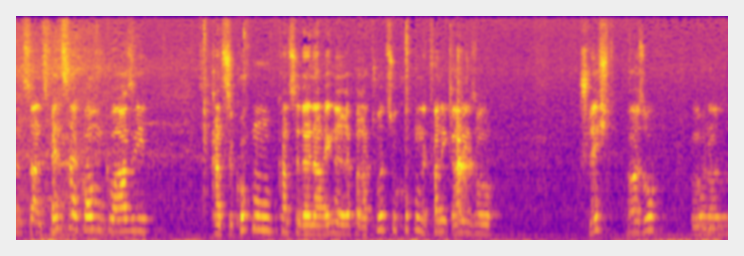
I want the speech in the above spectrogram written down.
Kannst du ans Fenster kommen quasi. Kannst du gucken, kannst du deine eigene Reparatur zugucken. Das fand ich gar nicht so schlecht oder so. Oder so.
